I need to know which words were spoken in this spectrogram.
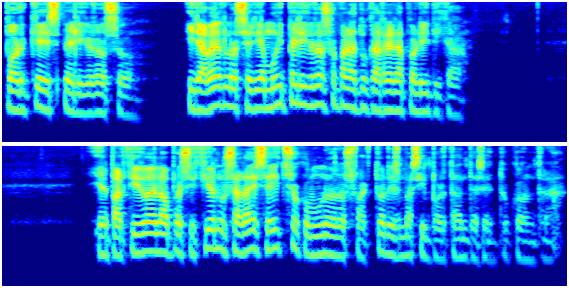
¿por qué es peligroso? Ir a verlo sería muy peligroso para tu carrera política. Y el partido de la oposición usará ese hecho como uno de los factores más importantes en tu contra.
